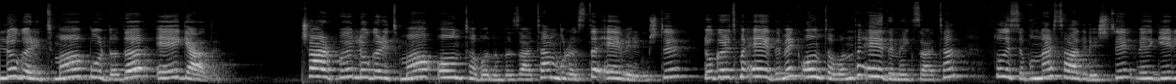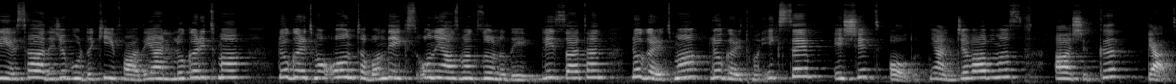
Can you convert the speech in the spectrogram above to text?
logaritma burada da e geldi. Çarpı logaritma 10 tabanında zaten burası da e verilmişti. Logaritma e demek 10 tabanında e demek zaten. Dolayısıyla bunlar sadeleşti ve geriye sadece buradaki ifade yani logaritma logaritma 10 tabanında x onu yazmak zorunda değiliz. Zaten logaritma logaritma x'e eşit oldu. Yani cevabımız A şıkkı geldi.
